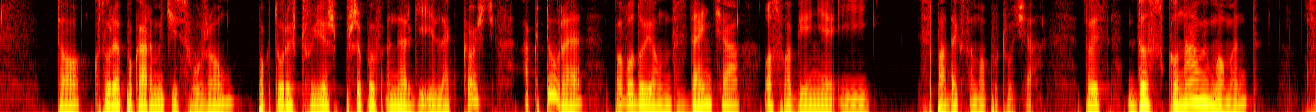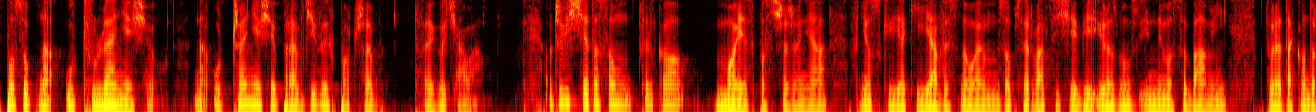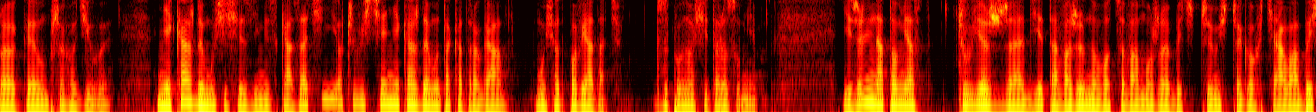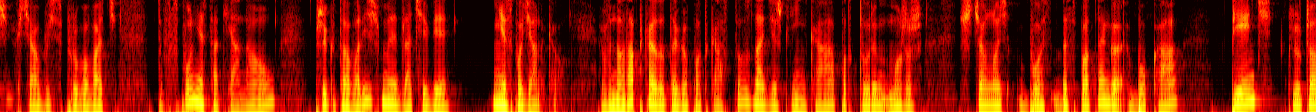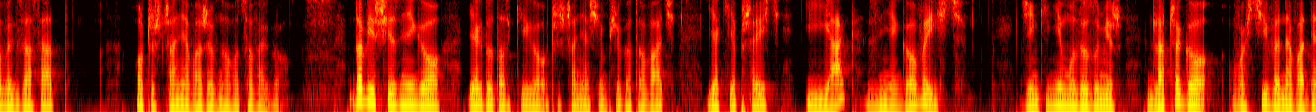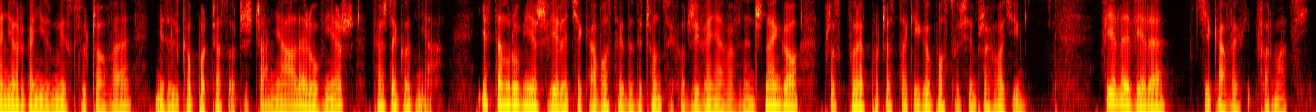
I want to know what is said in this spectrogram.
to, które pokarmy ci służą, po których czujesz przypływ energii i lekkość, a które powodują wzdęcia, osłabienie i spadek samopoczucia. To jest doskonały moment, sposób na uczulenie się, na uczenie się prawdziwych potrzeb Twojego ciała. Oczywiście to są tylko moje spostrzeżenia, wnioski, jakie ja wysnułem z obserwacji siebie i rozmów z innymi osobami, które taką drogę przechodziły. Nie każdy musi się z nimi zgadzać i oczywiście nie każdemu taka droga musi odpowiadać. w zupełności to rozumiem. Jeżeli natomiast czujesz, że dieta warzywno-owocowa może być czymś, czego chciałabyś, chciałbyś spróbować, to wspólnie z Tatianą przygotowaliśmy dla Ciebie niespodziankę. W notatkach do tego podcastu znajdziesz linka, pod którym możesz ściągnąć bezpłatnego e-booka 5 kluczowych zasad oczyszczania warzywno-owocowego. Dowiesz się z niego, jak do takiego oczyszczania się przygotować, jak je przejść i jak z niego wyjść. Dzięki niemu zrozumiesz, dlaczego właściwe nawadnianie organizmu jest kluczowe, nie tylko podczas oczyszczania, ale również każdego dnia. Jest tam również wiele ciekawostek dotyczących odżywiania wewnętrznego, przez które podczas takiego postu się przechodzi. Wiele, wiele ciekawych informacji.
